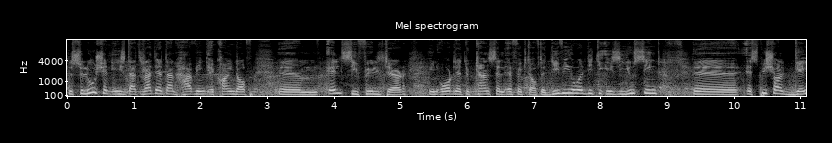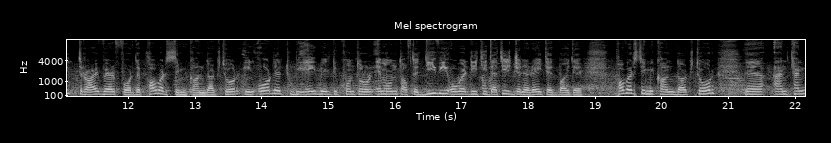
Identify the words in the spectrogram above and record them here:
the solution is that rather than having a kind of um, LC filter in order to cancel effect of the DV over DT is using uh, a special gate driver for the power semiconductor in order to be able to control amount of the DV over DT that is generated by the power semiconductor uh, and can,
